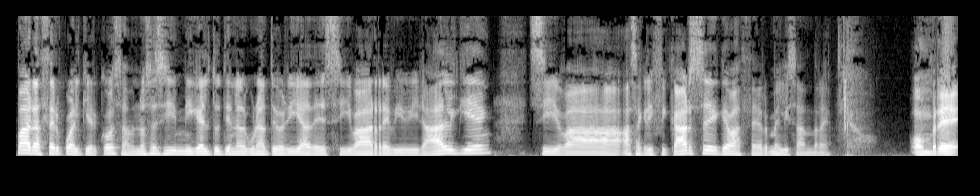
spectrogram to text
para hacer cualquier cosa. No sé si Miguel tú tienes alguna teoría de si va a revivir a alguien, si va a sacrificarse, ¿qué va a hacer Melisandre? Hombre,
